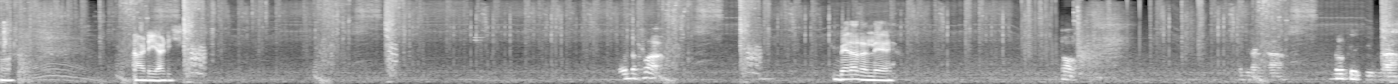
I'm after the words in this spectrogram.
ಓ. ಆಡಿ bearer relay. Oh. Em lần à. Đốt từ tìm là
